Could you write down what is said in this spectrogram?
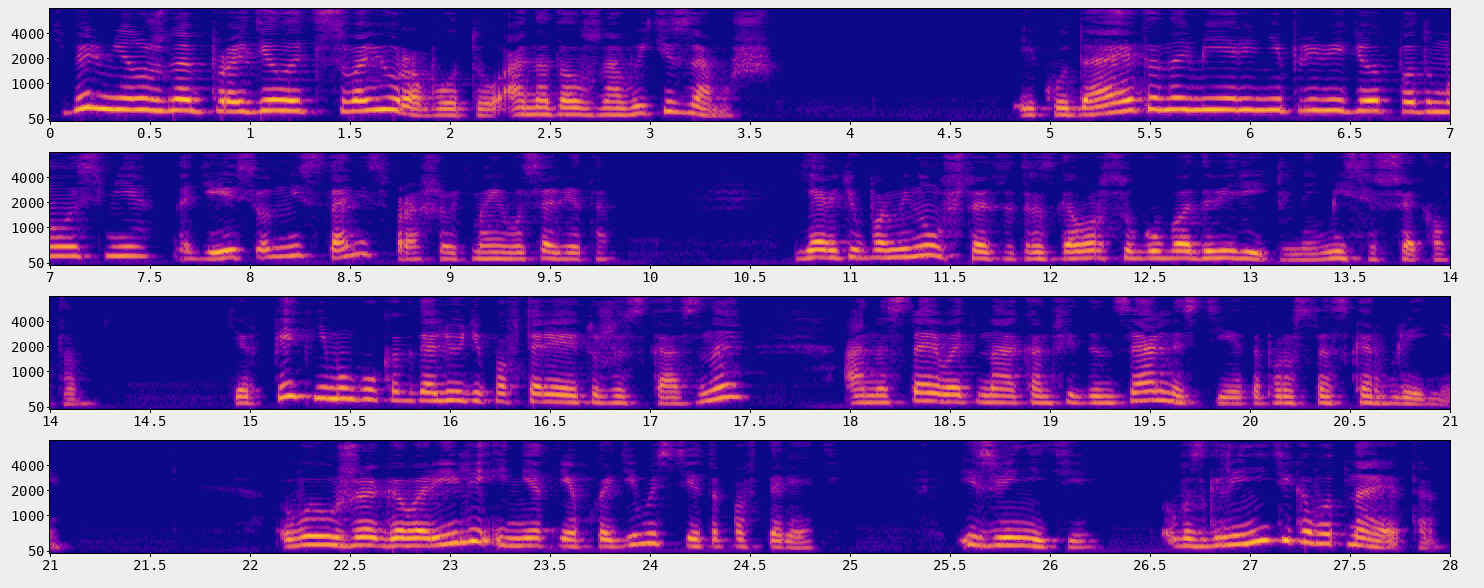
Теперь мне нужно проделать свою работу, она должна выйти замуж. И куда это намерение приведет, подумалось мне. Надеюсь, он не станет спрашивать моего совета. Я ведь упомянул, что этот разговор сугубо доверительный, миссис Шеклтон. Терпеть не могу, когда люди повторяют уже сказанное, а настаивать на конфиденциальности — это просто оскорбление. Вы уже говорили, и нет необходимости это повторять. Извините, взгляните-ка вот на это.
